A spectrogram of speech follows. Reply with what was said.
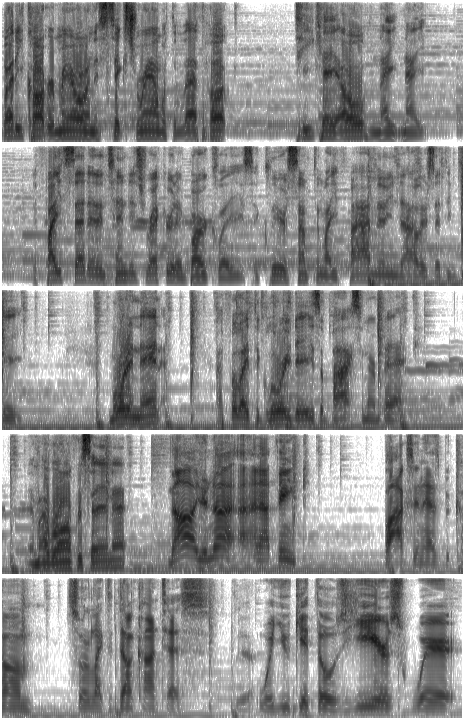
Buddy caught Romero in the sixth round with the left hook. TKO, night night. The fight set an attendance record at Barclays. It cleared something like $5 million at the gate. More than that, I feel like the glory days of boxing are back. Am I wrong for saying that? No, you're not. And I think boxing has become sort of like the dunk contest, Yeah. where you get those years where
